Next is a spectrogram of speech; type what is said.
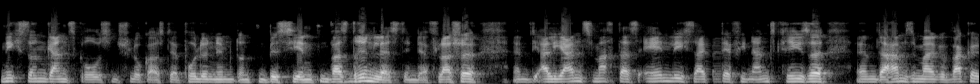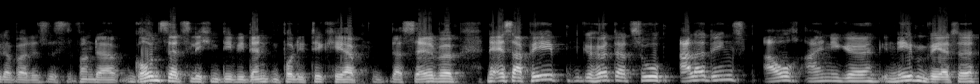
nicht so einen ganz großen Schluck aus der Pulle nimmt und ein bisschen was drin lässt in der Flasche. Ähm, die Allianz macht das ähnlich seit der Finanzkrise. Ähm, da haben sie mal gewackelt, aber das ist von der grundsätzlichen Dividendenpolitik her dasselbe. Eine SAP gehört dazu, allerdings allerdings auch einige Nebenwerte,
